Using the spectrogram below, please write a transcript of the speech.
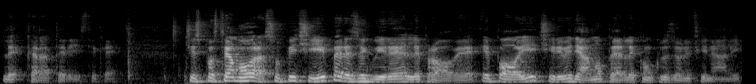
le caratteristiche. Ci spostiamo ora sul PC per eseguire le prove e poi ci rivediamo per le conclusioni finali.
